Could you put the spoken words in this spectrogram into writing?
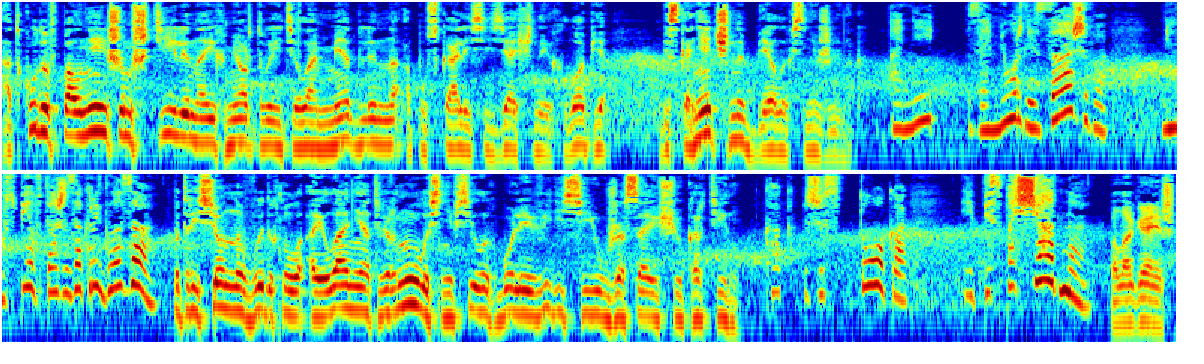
откуда в полнейшем штиле на их мертвые тела медленно опускались изящные хлопья бесконечно белых снежинок. Они замерзли заживо, не успев даже закрыть глаза. Потрясенно выдохнула Айлани и отвернулась, не в силах более видеть сию ужасающую картину. Как жестоко и беспощадно. Полагаешь,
